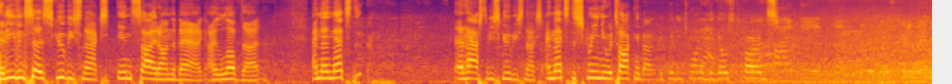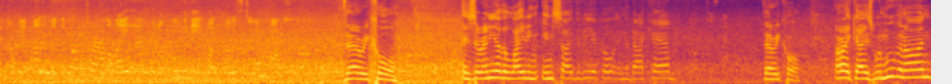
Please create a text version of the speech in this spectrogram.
It even says Scooby Snacks inside on the bag. I love that. And then that's the, it has to be Scooby Snacks. And that's the screen you were talking about. You put each one of the ghost cards. Slide the, the little ghost card in there, and then there'll be a button with the turn on the light, and it will illuminate what ghost you have captured. Very cool. Is there any other lighting inside the vehicle in the back cab? Very cool. All right, guys, we're moving on.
